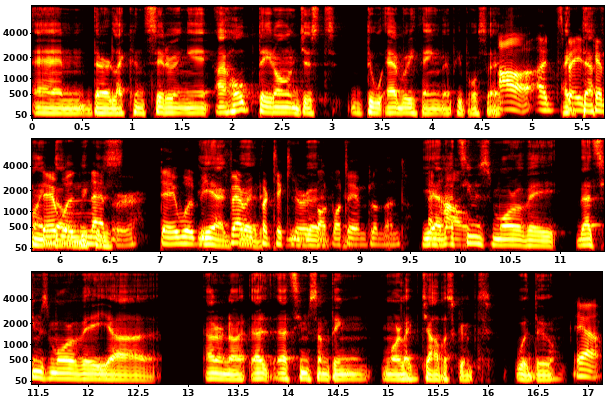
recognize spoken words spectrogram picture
and they're like considering it i hope they don't just do everything that people say Ah, at Basecamp, they will never. They will be Yeah, very good, particular good. about what they implement. Yeah, and that how. seems more of a that seems more of a uh I don't know. That, that seems something more like JavaScript would do. Yeah.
